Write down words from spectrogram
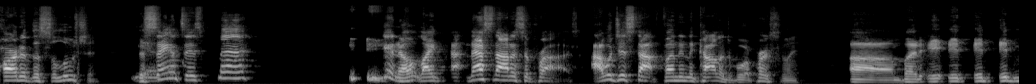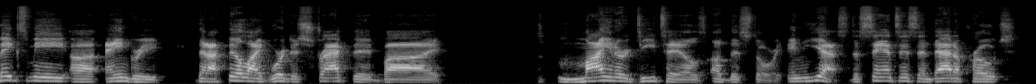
part of the solution. The yeah. Man, you know, like uh, that's not a surprise. I would just stop funding the college board personally. Um, but it, it it it makes me uh, angry that I feel like we're distracted by minor details of this story. And yes, DeSantis and that approach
